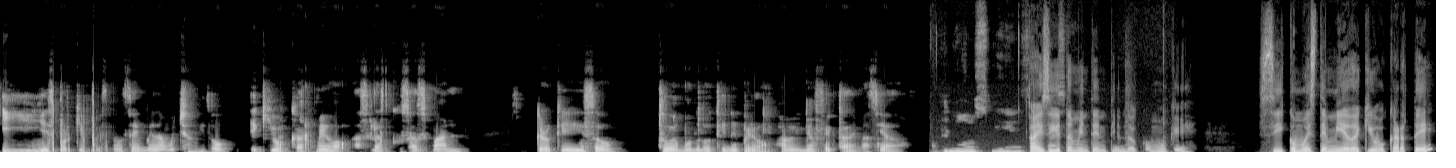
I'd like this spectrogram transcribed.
Y es porque pues no sé me da mucho miedo equivocarme o hacer las cosas mal. Creo que eso todo el mundo lo tiene pero a mí me afecta demasiado. No, sí, Ay, sí, yo también te entiendo, como que, sí, como este miedo a equivocarte,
